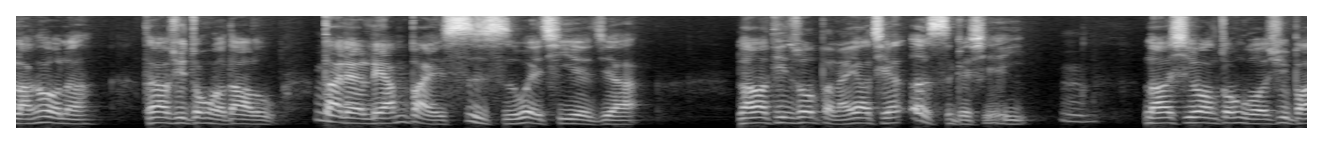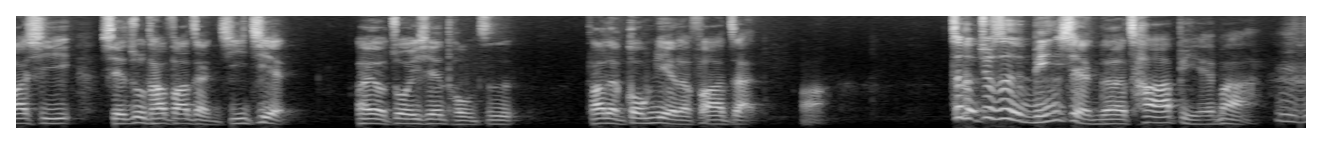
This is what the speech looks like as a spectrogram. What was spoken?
然后呢？他要去中国大陆，带了两百四十位企业家，然后听说本来要签二十个协议，嗯，然后希望中国去巴西协助他发展基建，还有做一些投资，他的工业的发展啊，这个就是明显的差别嘛，嗯，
